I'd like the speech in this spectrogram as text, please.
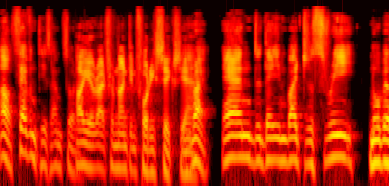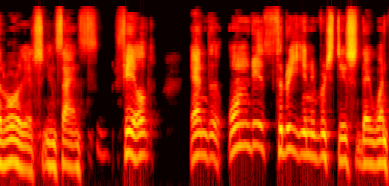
Oh, 70th, I'm sorry. Oh yeah. Right. From 1946. Yeah. Right. And they invited three Nobel laureates in science field. And only three universities they went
